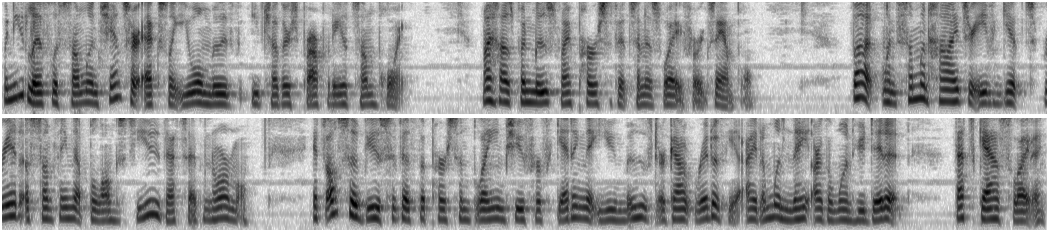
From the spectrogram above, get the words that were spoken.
When you live with someone, chances are excellent you will move each other's property at some point. My husband moves my purse if it's in his way, for example. But when someone hides or even gets rid of something that belongs to you, that's abnormal. It's also abusive if the person blames you for forgetting that you moved or got rid of the item when they are the one who did it. That's gaslighting.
